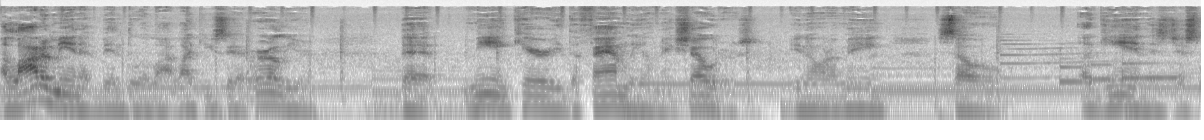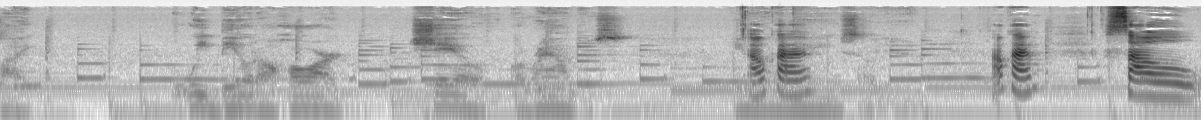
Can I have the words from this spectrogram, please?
A lot of men have been through a lot like you said earlier that men carry the family on their shoulders you know what i mean? So again it's just like we build a hard shell around us. You know okay I mean? so yeah. Okay. So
